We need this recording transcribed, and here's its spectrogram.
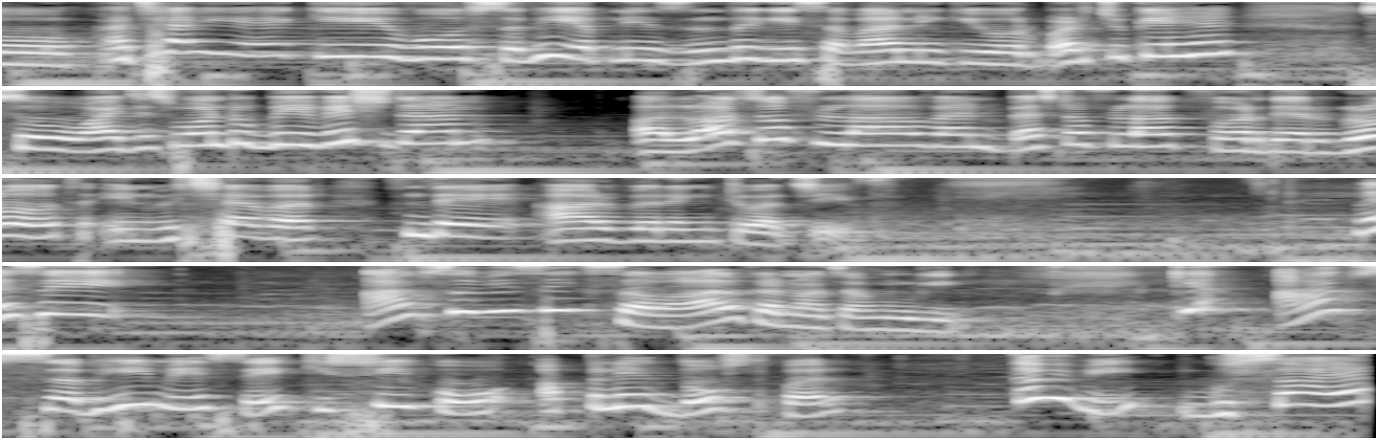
तो अच्छा ही है कि वो सभी अपनी ज़िंदगी संवारने की ओर बढ़ चुके हैं। So I just want to be wish them a lots of love and best of luck for their growth in whichever they are willing to achieve. वैसे, आप सभी से एक सवाल करना चाहूँगी। क्या आप सभी में से किसी को अपने दोस्त पर कभी भी गुस्सा आया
